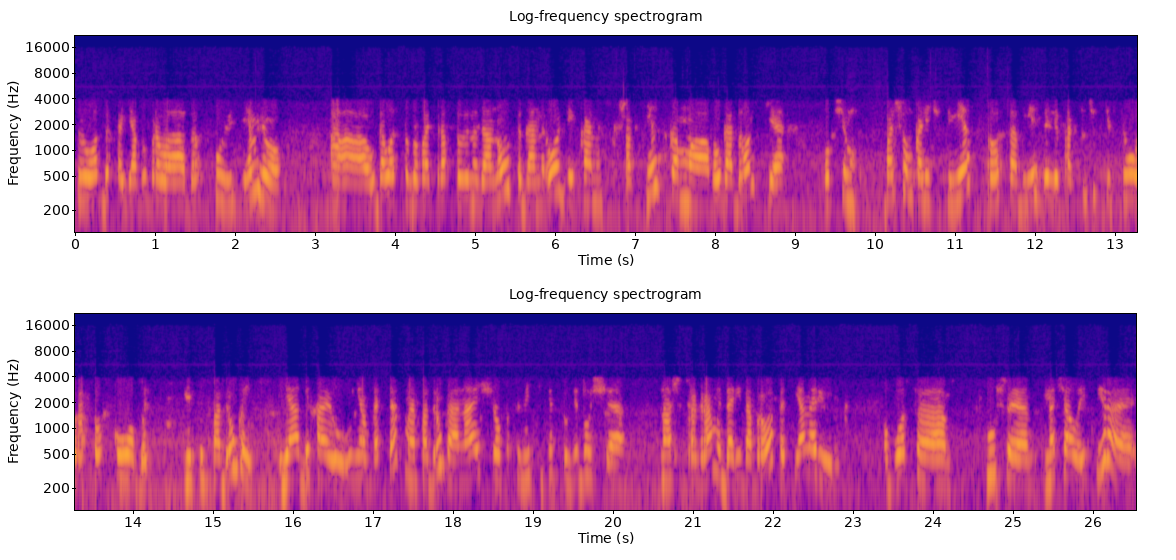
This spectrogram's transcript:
своего отдыха я выбрала Донскую землю. А, удалось побывать в Ростове-на-Дону, Таганроге, Каменск-Шахтинском, а, Волгодонске. В общем, в большом количестве мест просто объездили практически всю Ростовскую область вместе с подругой. Я отдыхаю у нее в гостях. Моя подруга, она еще по совместительству ведущая нашей программы «Дари добро» Татьяна Рюрик. Вот э, слушая начало эфира,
